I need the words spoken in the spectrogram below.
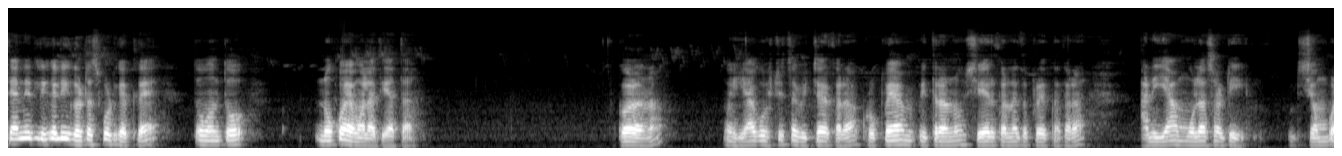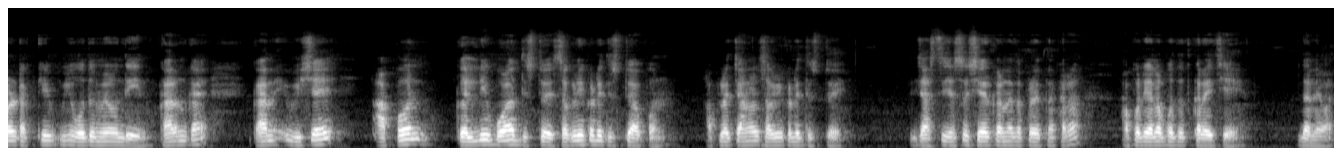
त्याने लिगली घटस्फोट घेतला आहे तो म्हणतो नको आहे मला ती आता. कळलं ना? मग ह्या गोष्टीचा विचार करा. कृपया मित्रांनो शेअर करण्याचा प्रयत्न करा. आणि या मुलासाठी शंभर टक्के मी वधू मिळवून देईन. कारण काय? कारण विषय आपण गल्ली बोळात दिसतो आहे सगळीकडे दिसतो आहे आपण. आपला चॅनल सगळीकडे दिसतो आहे जास्तीत जास्त शेअर करण्याचा प्रयत्न करा. आपण याला मदत करायची आहे. धन्यवाद.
